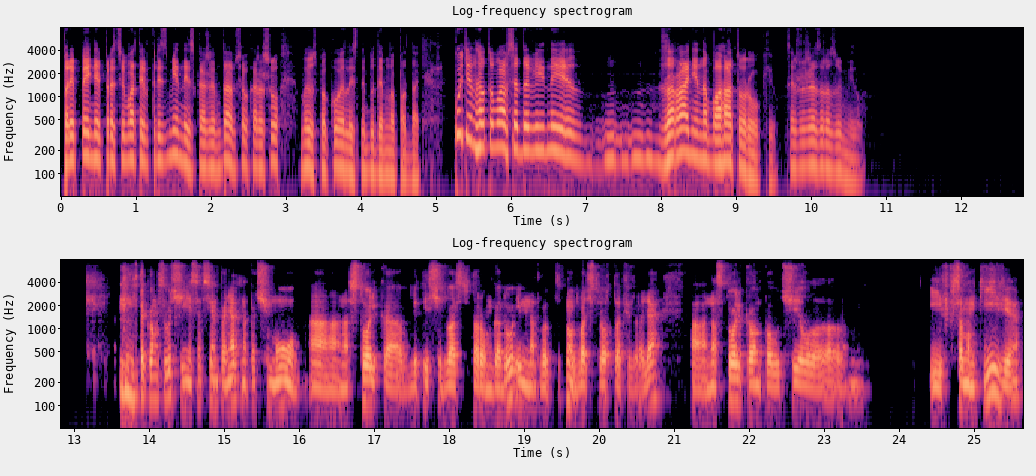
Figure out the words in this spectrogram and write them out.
припинять працювати в три зміни і скажемо, да, все хорошо, ми успокоїлись, не будемо нападати. Путін готувався до війни зарані на багато років. Це ж вже зрозуміло. В таком случае не совсем понятно, почему а, настолько в 2022 году, именно вот, ну, 24 февраля, настолько он получил э, и в самом Киеве,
